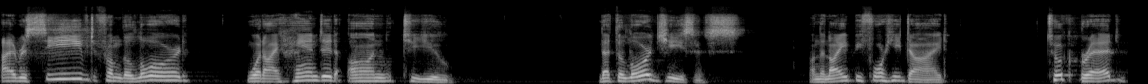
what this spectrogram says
I received from the Lord what I handed on to you, that the Lord Jesus, on the night before he died, took bread,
